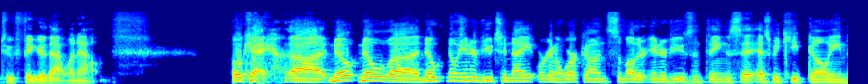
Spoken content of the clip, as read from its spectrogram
to figure that one out. Okay, uh, no, no, uh, no, no interview tonight. We're gonna work on some other interviews and things as we keep going.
